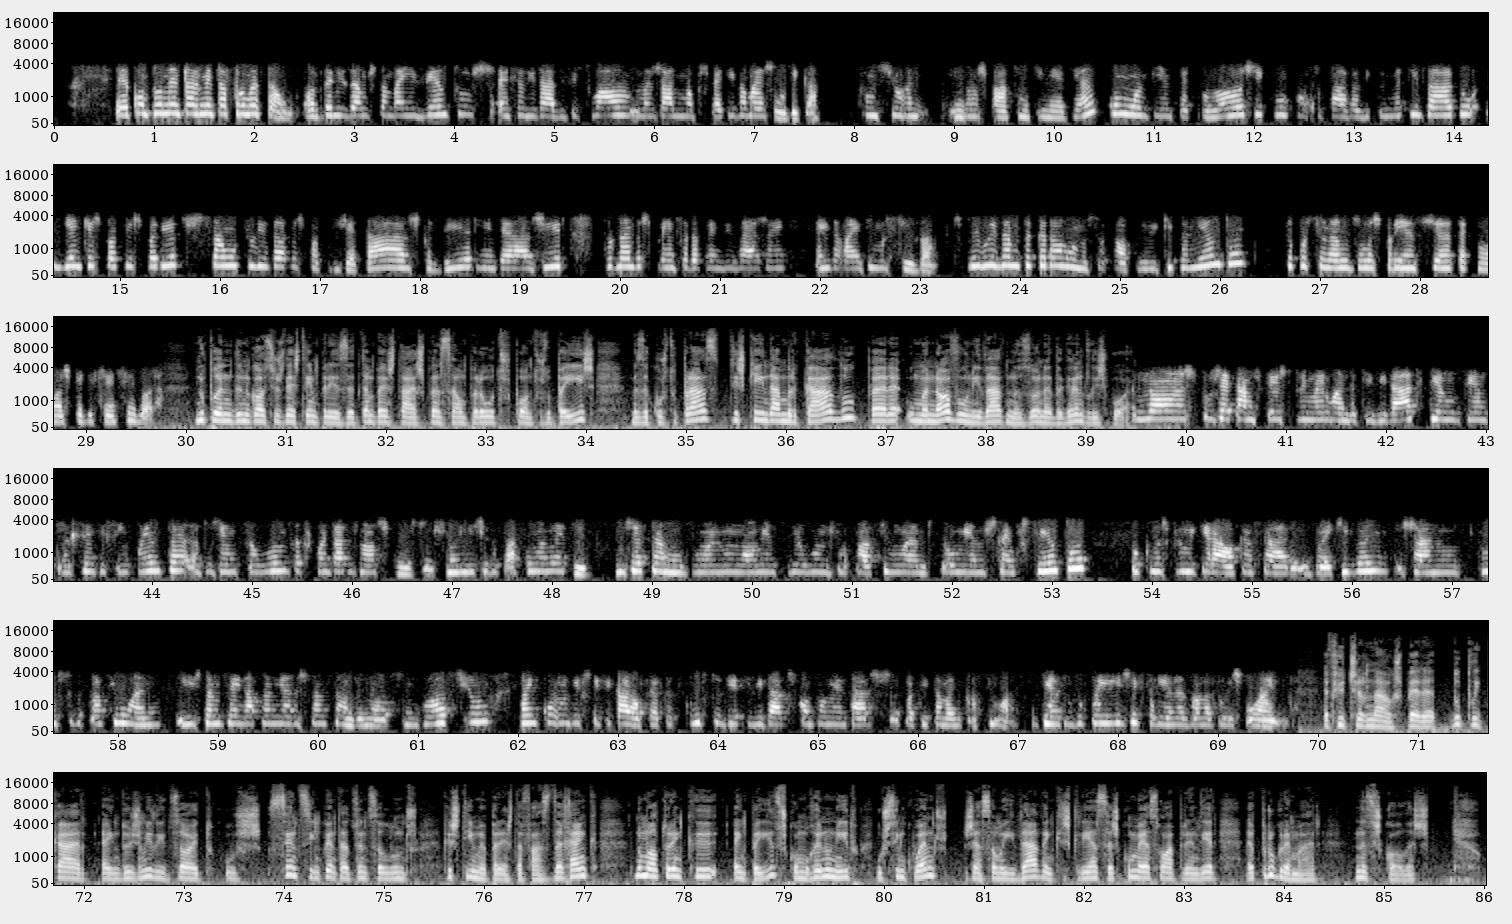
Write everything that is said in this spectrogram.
Eh, complementarmente à formação, organizamos também eventos em realidade virtual, mas já numa perspectiva mais lúdica. Funciona num espaço multimédia, com um ambiente tecnológico, confortável e climatizado, e em que as próprias paredes são utilizadas para projetar, escrever e interagir, tornando a experiência de aprendizagem ainda mais imersiva. Disponibilizamos a cada aluno o seu próprio equipamento, proporcionamos uma experiência tecnológica diferenciadora. No plano de negócios desta empresa também está a expansão para outros pontos do país, mas a curto prazo diz que ainda há mercado para uma nova unidade na zona da Grande Lisboa. Nós projetamos que este primeiro ano de atividade temos entre 150 a 200 alunos a frequentar os nossos cursos no início do próximo ano letivo. Projetamos um, um aumento de alunos no próximo ano de pelo menos 100%, o que nos permitirá alcançar o break-even já no curso do próximo ano. E estamos ainda a planear a expansão do nosso negócio, bem como diversificar a oferta de custos e atividades complementares a partir também do próximo ano. Dentro do país e seria na zona de Lisboa ainda. A Future Now espera duplicar em 2018 os 150 a 200 alunos que estima para esta fase de arranque, numa altura em que, em países como o Reino Unido, os 5 anos já são a idade em que as crianças começam a aprender a programar nas escolas.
